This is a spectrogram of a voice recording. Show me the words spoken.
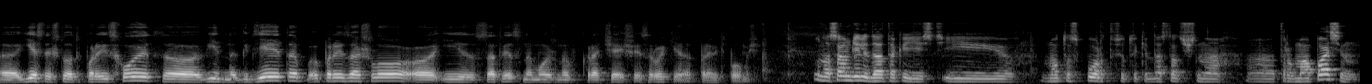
Э, если что-то происходит, э, видно, где это произошло, э, и, соответственно, можно в кратчайшие сроки отправить помощь. Ну, на самом деле, да, так и есть. И мотоспорт все-таки достаточно э, травмоопасен,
